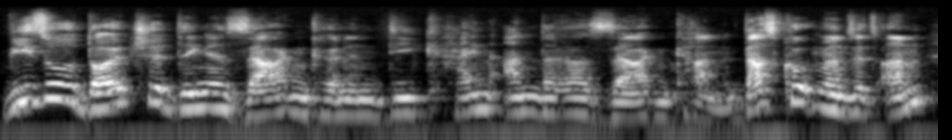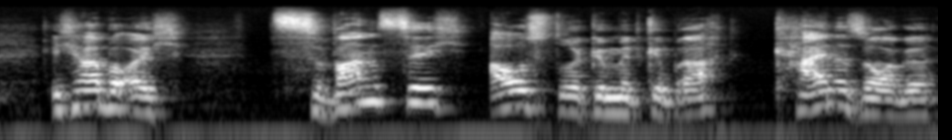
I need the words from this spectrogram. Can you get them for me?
Wieso deutsche Dinge sagen können, die kein anderer sagen kann. Das gucken wir uns jetzt an. Ich habe euch 20 Ausdrücke mitgebracht. Keine Sorge,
